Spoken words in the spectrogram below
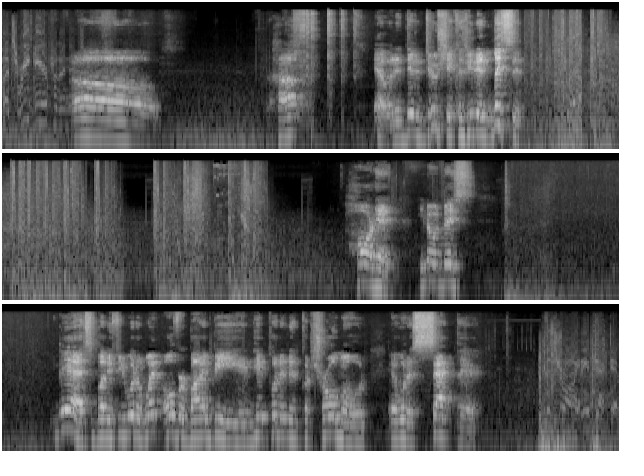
Let's re-gear for the next. Oh, huh? Yeah, but it didn't do shit because you didn't listen. Hardhead. You know what they? Yes, but if you would have went over by B and hit put it in patrol mode, it would have sat there. Destroy the objective.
